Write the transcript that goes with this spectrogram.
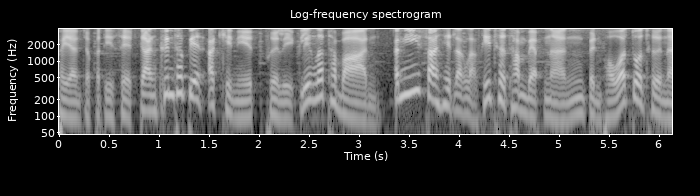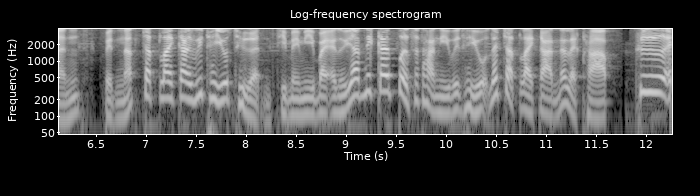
พยายามจะปฏิเสธการขึ้นทะเบียนอาเคนิสเพื่อหลีกเลี่ยงรัฐบาล อันนี้สาเหตุหลักๆที่เธอทำแบบนั้น เป็นเพราะว่าตัวเธอนั้น เป็นนักจัดรายการวิทยุเถื่อน ที่ไม่มีใบอนุญาตในการเปิดสถานีวิทยุและจัดรายการนั่นแหละครับ คือไอ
